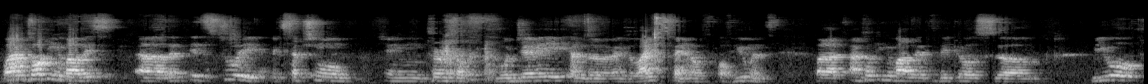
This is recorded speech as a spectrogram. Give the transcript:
what I'm talking about is uh, that it's truly exceptional in terms of longevity and the, and the lifespan of, of humans. But I'm talking about it because um, we will,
